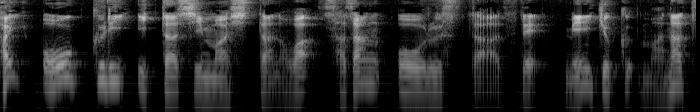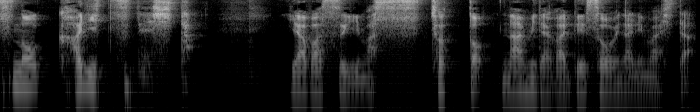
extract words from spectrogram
はいお送りいたしましたのはサザンオールスターズで名曲「真夏の果実」でした。やばすぎます。ちょっと涙が出そうになりました。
